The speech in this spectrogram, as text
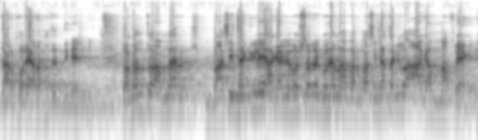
তারপরে আরাফাতের দিন আসবে। তখন তো আপনার বাসি থাকলে আগামী বছরের গুণা মাপ আর বাসি না থাকলেও আগাম মাপ হয়ে গেলে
